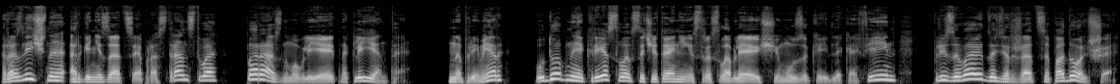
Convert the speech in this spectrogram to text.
Различная организация пространства по-разному влияет на клиента. Например, удобные кресла в сочетании с расслабляющей музыкой для кофеин призывают задержаться подольше,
